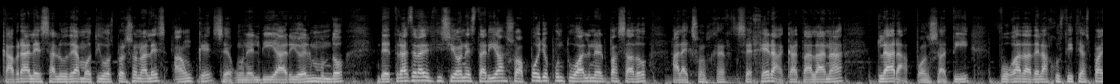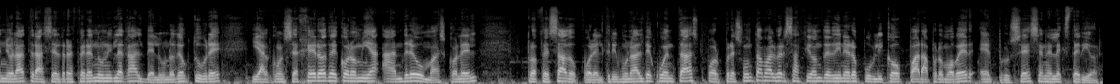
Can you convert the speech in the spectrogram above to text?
Cabrales alude a motivos personales, aunque, según el diario El Mundo, detrás de la decisión estaría su apoyo puntual en el pasado a la exconsejera catalana Clara Ponsatí, fugada de la justicia española tras el referéndum ilegal del 1 de octubre, y al consejero de Economía Andreu Mascolel, procesado por el Tribunal de Cuentas por presunta malversación de dinero público para promover el procés en el exterior.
